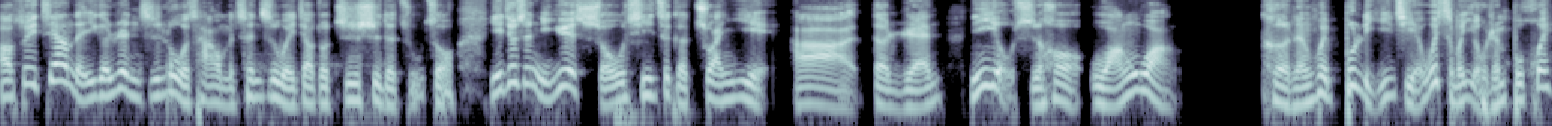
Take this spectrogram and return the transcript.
好，所以这样的一个认知落差，我们称之为叫做知识的诅咒，也就是你越熟悉这个专业啊的人，你有时候往往可能会不理解为什么有人不会。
